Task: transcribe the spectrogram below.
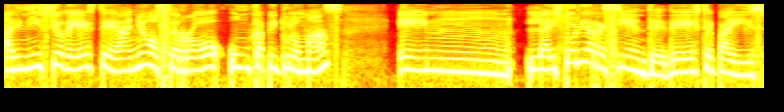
al inicio de este año cerró un capítulo más en la historia reciente de este país,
